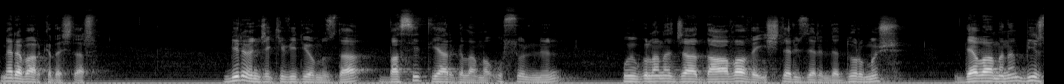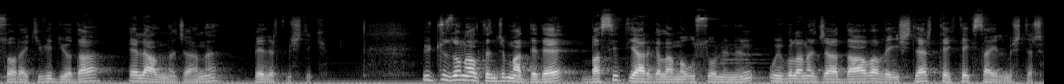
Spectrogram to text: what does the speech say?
Merhaba arkadaşlar. Bir önceki videomuzda basit yargılama usulünün uygulanacağı dava ve işler üzerinde durmuş, devamının bir sonraki videoda ele alınacağını belirtmiştik. 316. maddede basit yargılama usulünün uygulanacağı dava ve işler tek tek sayılmıştır.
